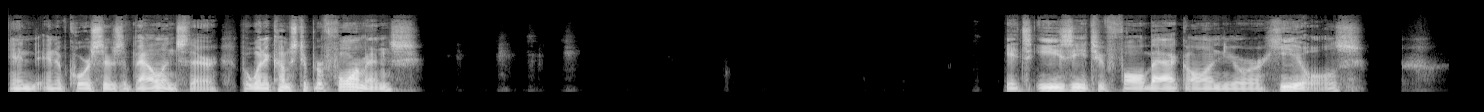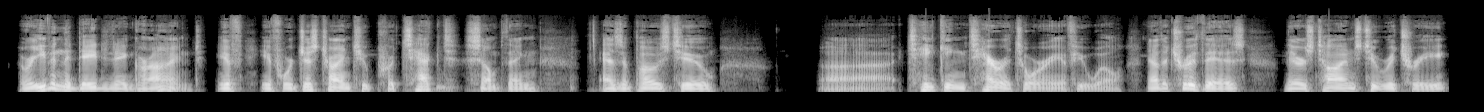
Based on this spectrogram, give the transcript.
And, and of course, there's a balance there. But when it comes to performance, it's easy to fall back on your heels or even the day-to-day grind. If if we're just trying to protect something as opposed to uh, taking territory if you will. Now the truth is there's times to retreat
